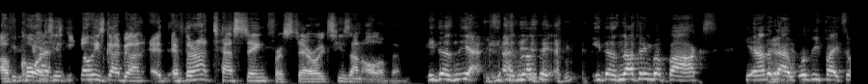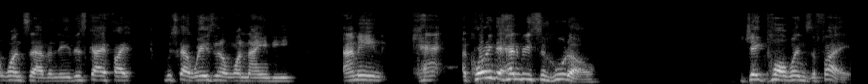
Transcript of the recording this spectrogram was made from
Of He's course, got- he, you know he's got to be on. If they're not testing for steroids, he's on all of them. He doesn't. Yeah, he does nothing. he does nothing but box. He, another Yeah. guy, Woodley fights at 170. This guy fight. This guy weighs in at 190. I mean, can according to Henry Cejudo, Jake Paul wins the fight.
